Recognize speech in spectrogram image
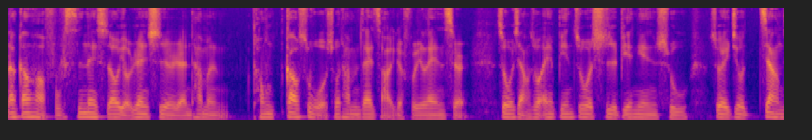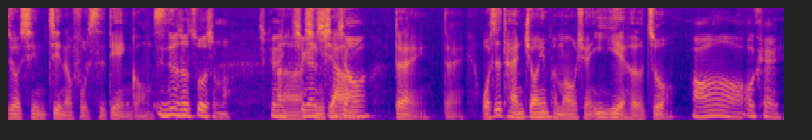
那刚好福斯那时候有认识的人，他们。通告诉我说他们在找一个 freelancer，所以我想说，哎，边做事边念书，所以就这样就进进了福斯电影公司。你那时候做什么？跟呃跟行行销销。对对，我是谈 joint promotion 异业合作。哦，OK，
